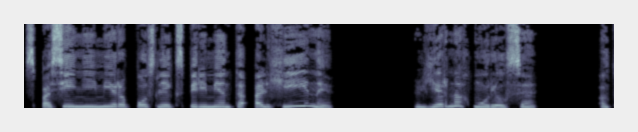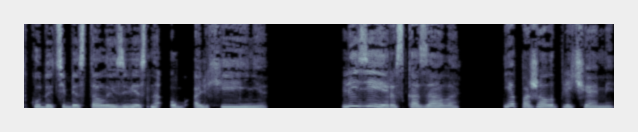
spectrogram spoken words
Спасение мира после эксперимента Альхиины? Льер нахмурился. Откуда тебе стало известно об Альхиине? Лизея рассказала. Я пожала плечами.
